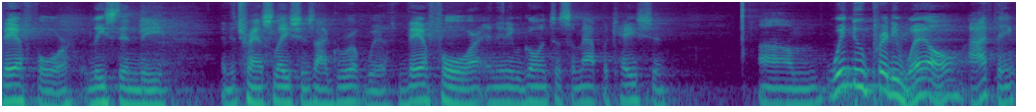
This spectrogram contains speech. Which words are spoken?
therefore, at least in the in the translations I grew up with. Therefore, and then he would go into some application. Um, we do pretty well, I think,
